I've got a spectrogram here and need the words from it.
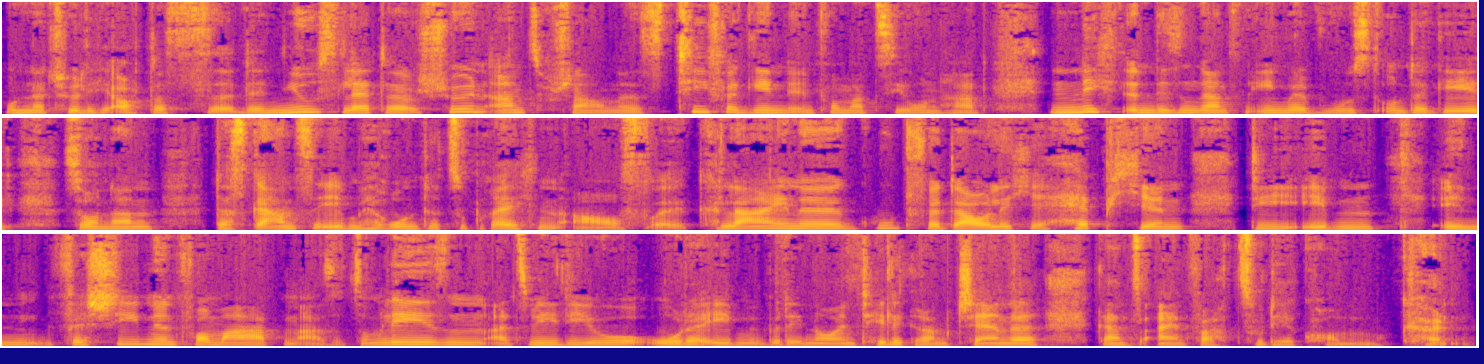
und natürlich auch, dass äh, der Newsletter schön anzuschauen ist, tiefergehende Informationen hat, nicht in diesem ganzen E-Mail-Wust untergeht, sondern das Ganze eben herunterzubrechen auf äh, kleine, gut verdauliche Häppchen, die eben in verschiedenen Formaten, also zum Lesen, als Video oder eben über den neuen Telegram-Channel ganz einfach zu dir kommen können.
